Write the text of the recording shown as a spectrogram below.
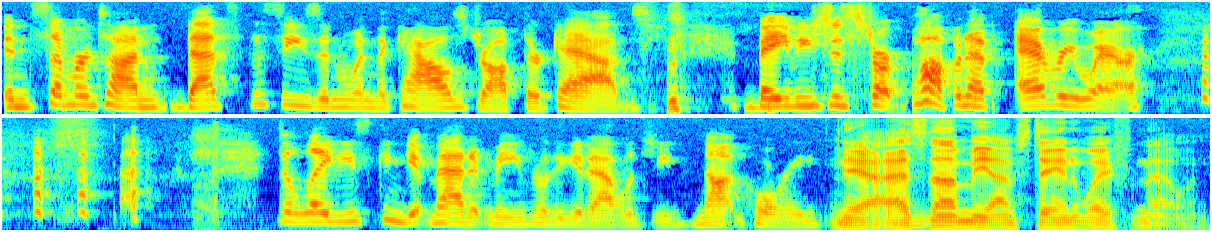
and summertime, that's the season when the cows drop their calves. Babies just start popping up everywhere. the ladies can get mad at me for the analogy, not Corey. Yeah, that's not me. I'm staying away from that one.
